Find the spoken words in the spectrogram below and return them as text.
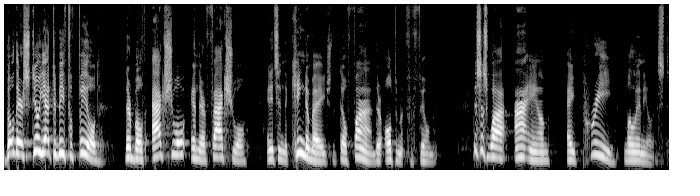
though they're still yet to be fulfilled, they're both actual and they're factual, and it's in the kingdom age that they'll find their ultimate fulfillment. This is why I am a premillennialist.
